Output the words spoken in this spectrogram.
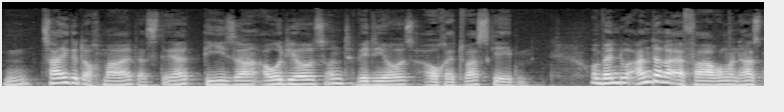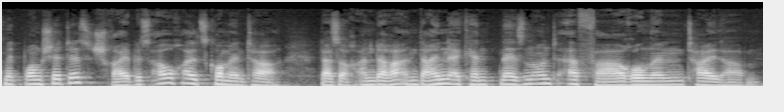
Hm, zeige doch mal, dass dir diese Audios und Videos auch etwas geben. Und wenn du andere Erfahrungen hast mit Bronchitis, schreib es auch als Kommentar. Lass auch andere an deinen Erkenntnissen und Erfahrungen teilhaben.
